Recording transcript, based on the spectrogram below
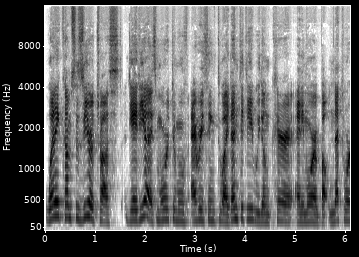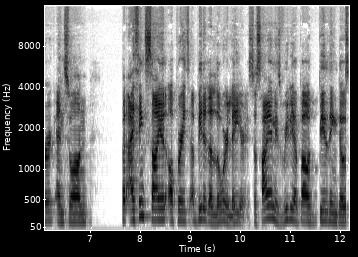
when it comes to zero trust, the idea is more to move everything to identity. We don't care anymore about network and so on. But I think Scion operates a bit at a lower layer. So Scion is really about building those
